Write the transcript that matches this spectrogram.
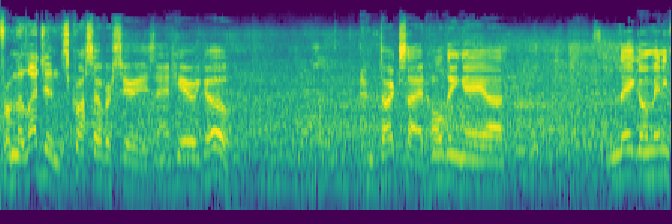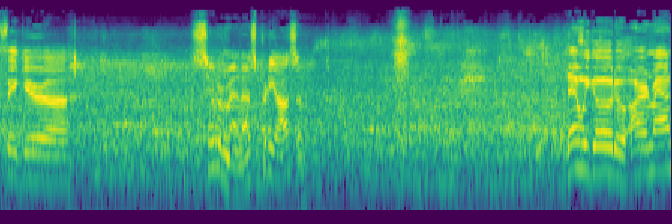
from the Legends crossover series, and here we go. Darkseid holding a uh, Lego minifigure uh, Superman. That's pretty awesome. Then we go to Iron Man.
